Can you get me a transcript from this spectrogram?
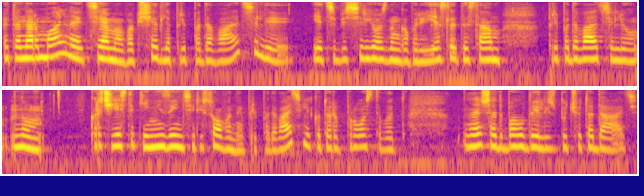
это нормальная тема вообще для преподавателей. Я тебе серьезно говорю, если ты сам преподавателю, ну, короче, есть такие незаинтересованные преподаватели, которые просто вот знаешь, от балды, лишь бы что-то дать,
